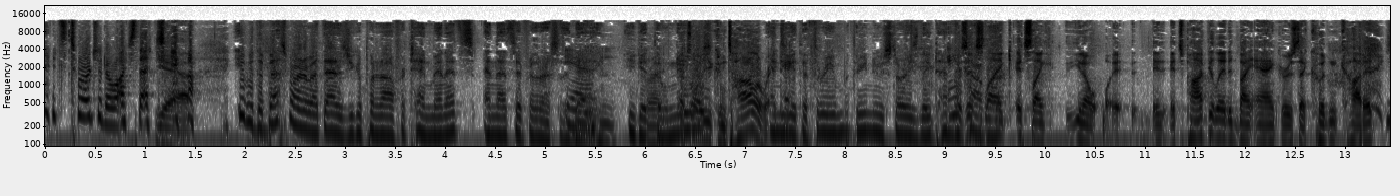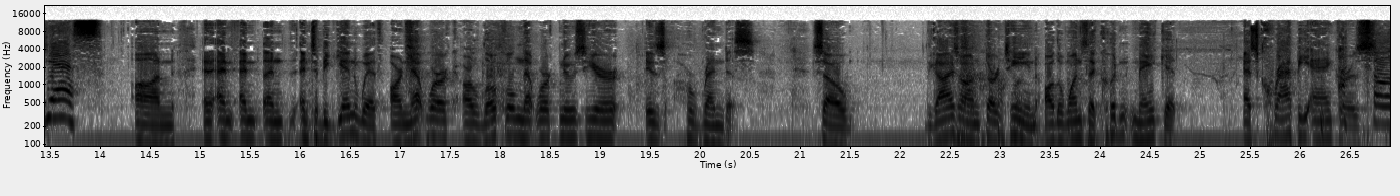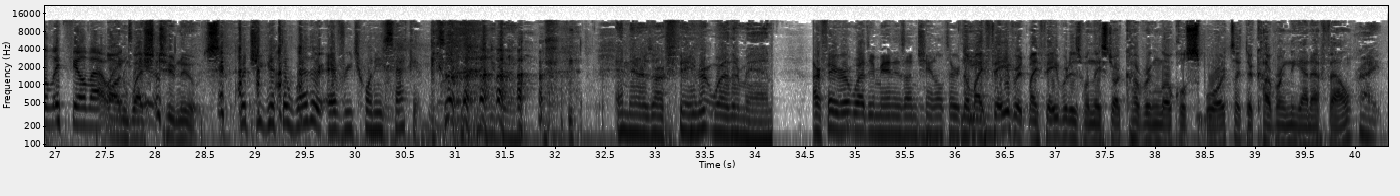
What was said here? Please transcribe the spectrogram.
it's torture to watch that channel. yeah. Yeah, but the best part about that is you can put it on for 10 minutes, and that's it for the rest of the Yeah. day. Mm-hmm. You get the news. That's all you can tolerate. And you get the three three news stories they tend to Because it's like it's like you know it, it, it's populated by anchors that couldn't cut it Yes. on and, and, and, and, and to begin with our network our local network news here is horrendous so the guys on 13 are the ones that couldn't make it as crappy anchors Totally feel that way. on too. West 2 News. But you get the weather every 20 seconds. and there's our favorite weatherman. Our favorite weatherman is on Channel 13. No, my favorite my favorite is when they start covering local sports like they're covering the NFL. Right.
